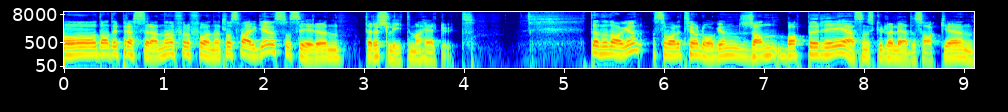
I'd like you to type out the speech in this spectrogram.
Og da de presser henne for å få henne til å sverge, så sier hun dere sliter meg helt ut. Denne dagen så var det teologen Jean Bapperet som skulle lede saken,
